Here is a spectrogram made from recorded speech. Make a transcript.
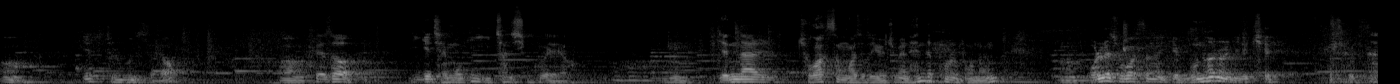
어, 얘도 들고 있어요. 어, 그래서 이게 제목이 2019예요. 음, 옛날 조각상마저도 요즘엔 핸드폰을 보는. 어, 원래 조각상은 이렇게 문헌을 이렇게 들고 있어요.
